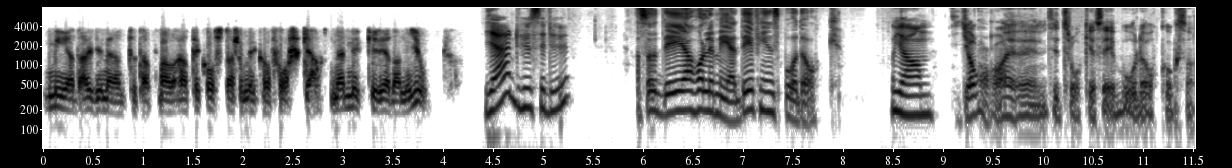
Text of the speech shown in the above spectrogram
med argumentet att, man, att det kostar så mycket att forska, när mycket redan är gjort. Gerd, hur ser du? Alltså det jag håller med, det finns både och. Och Jan? Ja, lite tråkigt, jag säger både och också.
